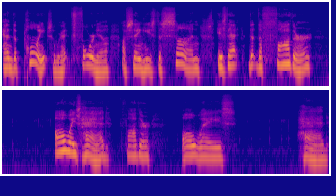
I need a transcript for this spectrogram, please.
And the point, so we're at four now, of saying he's the Son is that the, the Father always had, Father always had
